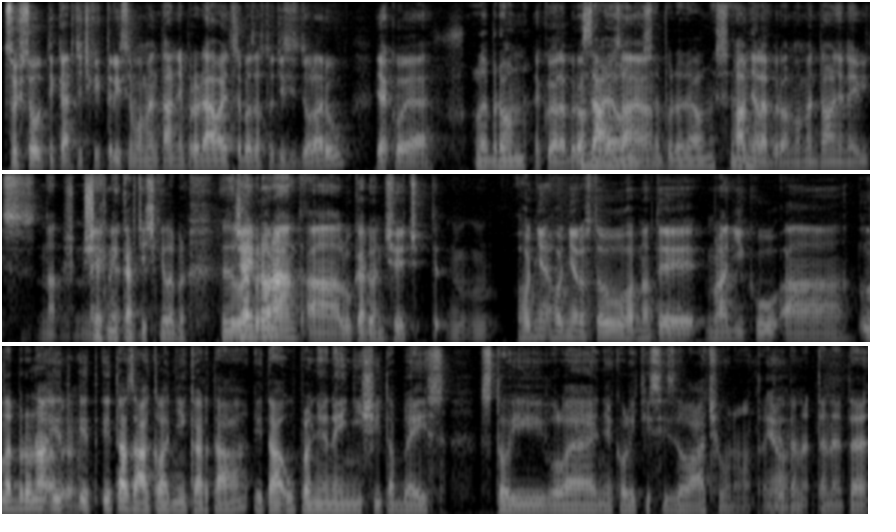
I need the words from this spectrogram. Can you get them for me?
což jsou ty kartičky, které se momentálně prodávají třeba za 100 000 dolarů, jako je, Lebron, jako je LeBron nebo Zion, Zion. se pododal, myslím. Hlavně LeBron, momentálně nejvíc... Na, Všechny kartičky Lebron. Lebrona, Morant a Luka m, m, hodně, hodně rostou hodnoty mladíků a... Lebrona a i, i, i, ta základní karta, i ta úplně nejnižší, ta base, stojí, vole, několik tisíc doláčů, no. Takže Jo, no. ten, ten, ten,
